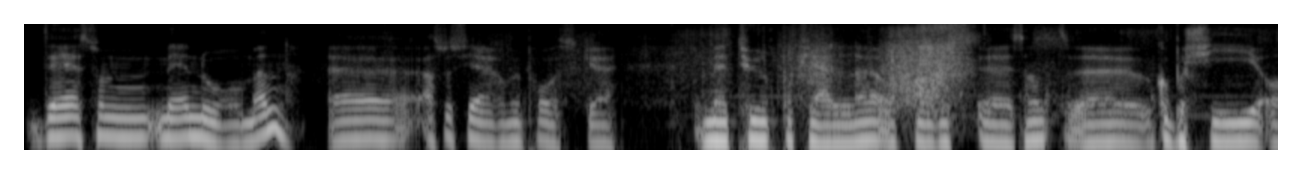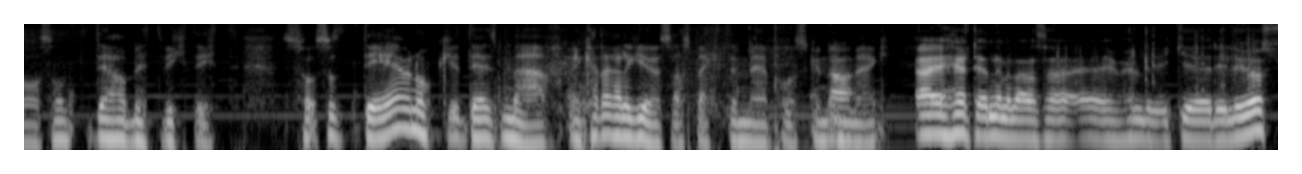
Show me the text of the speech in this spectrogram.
det som vi nordmenn assosierer med påske, med tur på fjellet og? Eh, gå på ski og sånt, det har blitt viktig. Så, så det er jo nok det er mer enn hva det religiøse aspektet med påsken Ja. enn meg. Jeg er helt enig med deg. Altså, jeg er jo heller ikke religiøs.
